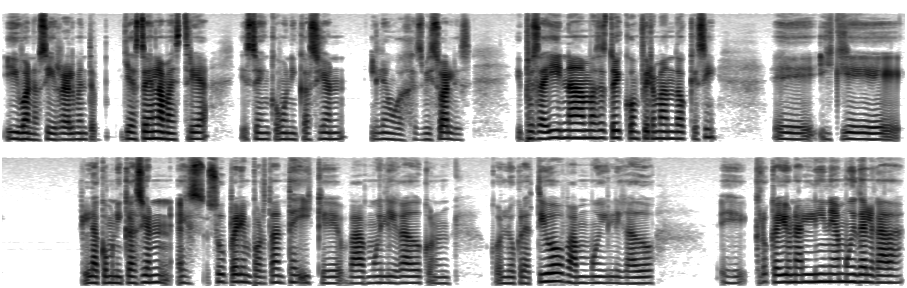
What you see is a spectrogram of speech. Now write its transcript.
y bueno, sí, realmente ya estoy en la maestría y estoy en comunicación y lenguajes visuales. Y pues ahí nada más estoy confirmando que sí, eh, y que la comunicación es súper importante y que va muy ligado con, con, lo creativo, va muy ligado, eh, creo que hay una línea muy delgada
